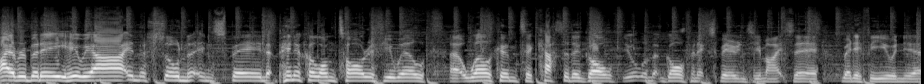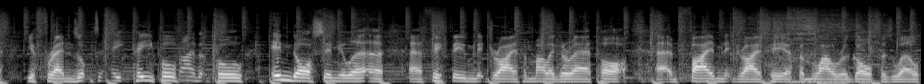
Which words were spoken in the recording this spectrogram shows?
Hi everybody, here we are in the sun in Spain, pinnacle on tour if you will. Uh, welcome to Casa de Golf, the ultimate golfing experience you might say, ready for you and your, your friends. Up to eight people, private pool, indoor simulator, a 15 minute drive from Malaga Airport uh, and five minute drive here from Lauro Golf as well.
